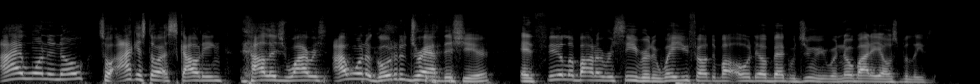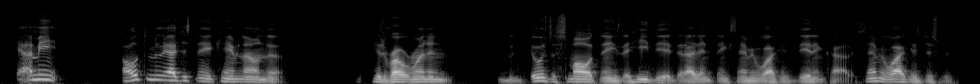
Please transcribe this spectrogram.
I want to know so I can start scouting college wide. rec- I want to go to the draft this year and feel about a receiver the way you felt about Odell Beckham Jr. when nobody else believes it. Yeah, I mean, ultimately, I just think it came down to his route running. It was the small things that he did that I didn't think Sammy Watkins did in college. Sammy Watkins just was,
